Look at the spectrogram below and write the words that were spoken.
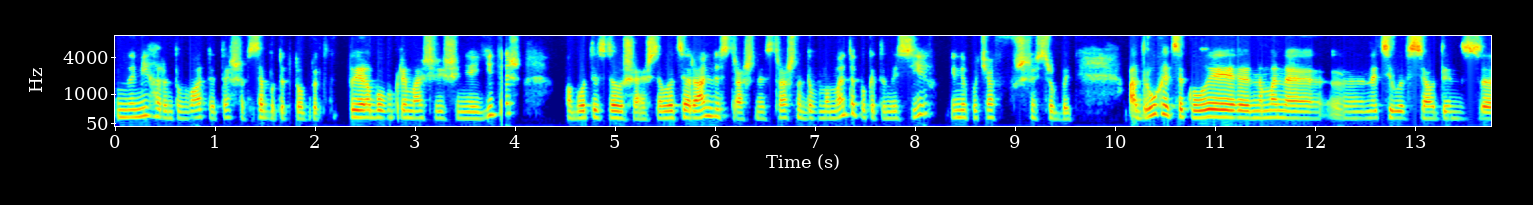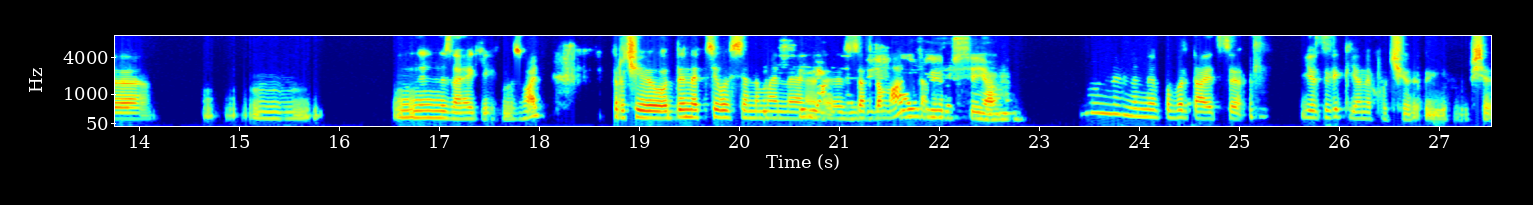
не міг гарантувати те, що все буде добре. Ти або приймаєш рішення і їдеш, або ти залишаєшся. Але це реально страшно. Страшно до моменту, поки ти не сів і не почав щось робити. А друге, це коли на мене е, націлився один з не, не знаю, як їх назвати. Коротше, один націлився на мене Росіяни, з автомата. росіяни. Ну, не, не, не повертається язик, я не хочу їх ще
